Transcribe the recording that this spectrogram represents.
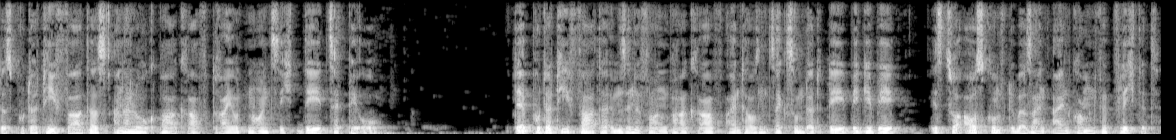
des Putativvaters analog § 93d ZPO Der Putativvater im Sinne von § 1600d BGB ist zur Auskunft über sein Einkommen verpflichtet.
